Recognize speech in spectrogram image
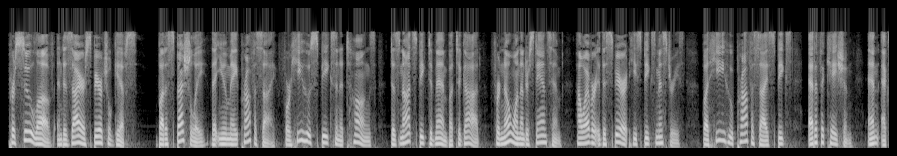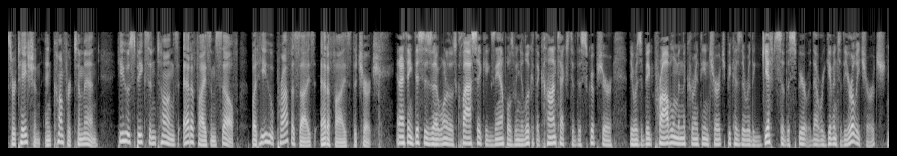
Pursue love and desire spiritual gifts, but especially that you may prophesy. For he who speaks in tongues does not speak to men, but to God, for no one understands him. However, in the Spirit he speaks mysteries. But he who prophesies speaks edification and exhortation and comfort to men. He who speaks in tongues edifies himself, but he who prophesies edifies the church. And I think this is uh, one of those classic examples. When you look at the context of the scripture, there was a big problem in the Corinthian church because there were the gifts of the Spirit that were given to the early church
